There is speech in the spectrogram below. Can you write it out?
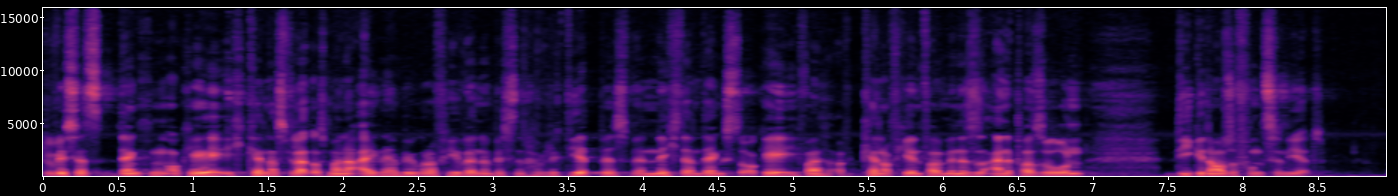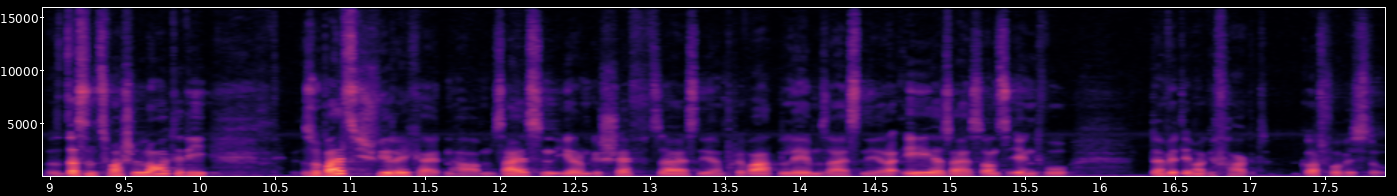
du wirst jetzt denken, okay, ich kenne das vielleicht aus meiner eigenen Biografie, wenn du ein bisschen reflektiert bist. Wenn nicht, dann denkst du, okay, ich kenne auf jeden Fall mindestens eine Person, die genauso funktioniert. Also das sind zum Beispiel Leute, die sobald sie Schwierigkeiten haben, sei es in ihrem Geschäft, sei es in ihrem privaten Leben, sei es in ihrer Ehe, sei es sonst irgendwo, dann wird immer gefragt, Gott, wo bist du?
